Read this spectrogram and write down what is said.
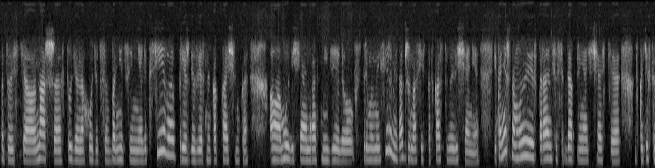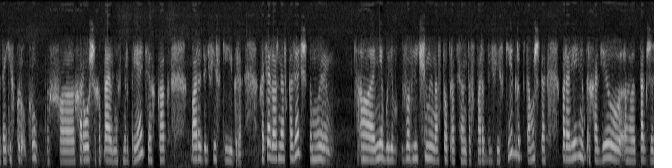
Э, То есть э, наша студия находится в больнице имени Алексеева, прежде известной как Кащенко. Мы вещаем раз в неделю с прямыми эфирами, также у нас есть подкастовое вещание. И, конечно, мы стараемся всегда принять участие в каких-то таких кру- крупных, хороших и правильных мероприятиях, как парадельфийские игры. Хотя должна сказать, что мы а, не были вовлечены на 100% в парадельфийские игры, потому что параллельно проходил а, также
